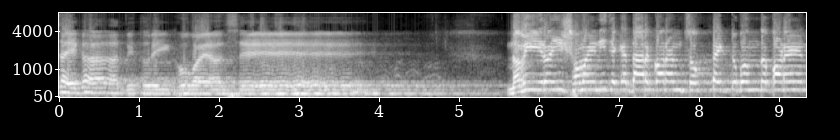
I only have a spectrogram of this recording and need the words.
জায়গার ভিতরেই ঘুমায় আছে। নবীর ওই সময় নিজেকে দাঁড় করান, চোখটা একটু বন্ধ করেন।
